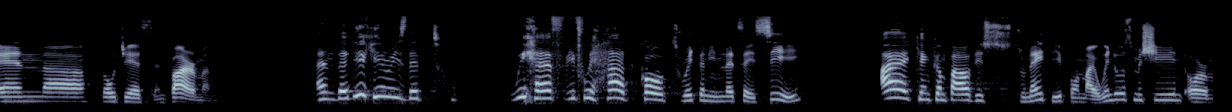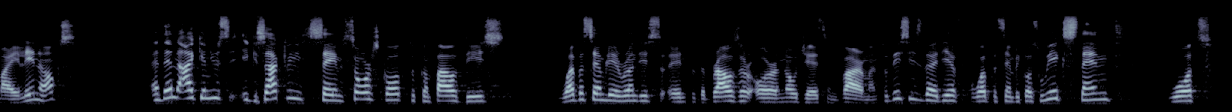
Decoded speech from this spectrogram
and uh, Node.js environment. And the idea here is that we have, if we had code written in, let's say, C, I can compile this to native on my Windows machine or my Linux, and then I can use exactly same source code to compile this WebAssembly and run this into the browser or Node.js environment. So this is the idea of WebAssembly because we extend what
